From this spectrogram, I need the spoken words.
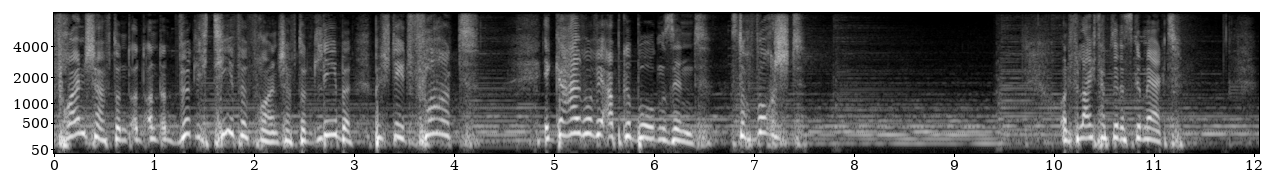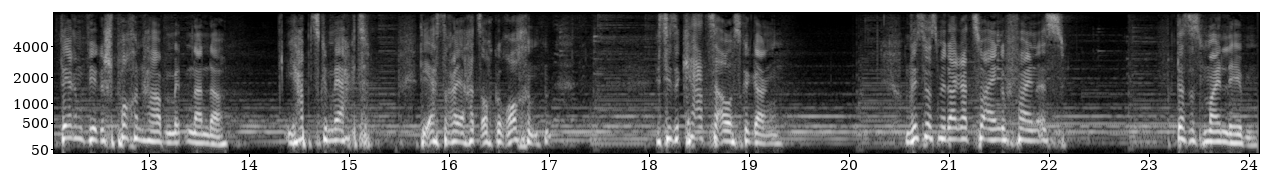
Freundschaft und, und, und, und wirklich tiefe Freundschaft und Liebe besteht fort. Egal wo wir abgebogen sind. Ist doch wurscht. Und vielleicht habt ihr das gemerkt, während wir gesprochen haben miteinander. Ihr habt es gemerkt, die erste Reihe hat es auch gerochen. Ist diese Kerze ausgegangen. Und wisst ihr, was mir da gerade so eingefallen ist? Das ist mein Leben.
